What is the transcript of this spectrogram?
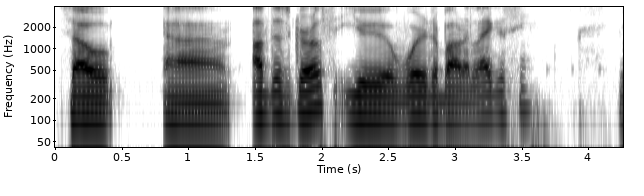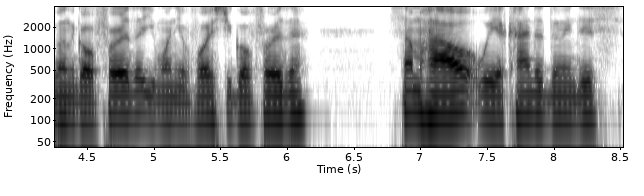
So, uh, others' growth, you're worried about a legacy, you want to go further, you want your voice to go further. Somehow, we are kind of doing this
